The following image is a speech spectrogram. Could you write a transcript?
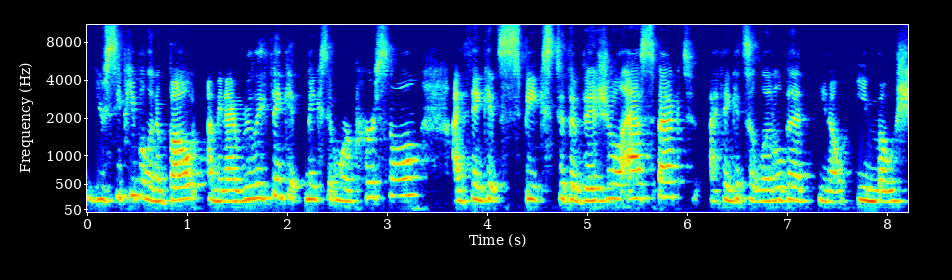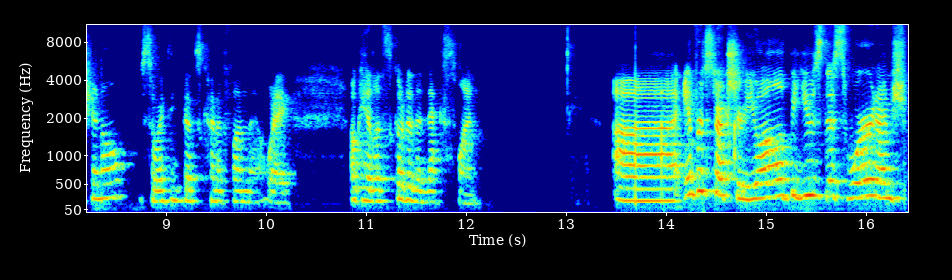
you see people in a boat. I mean, I really think it makes it more personal. I think it speaks to the visual aspect. I think it's a little bit, you know, emotional. So I think that's kind of fun that way. Okay, let's go to the next one. Uh, infrastructure, you all use this word, I'm sure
